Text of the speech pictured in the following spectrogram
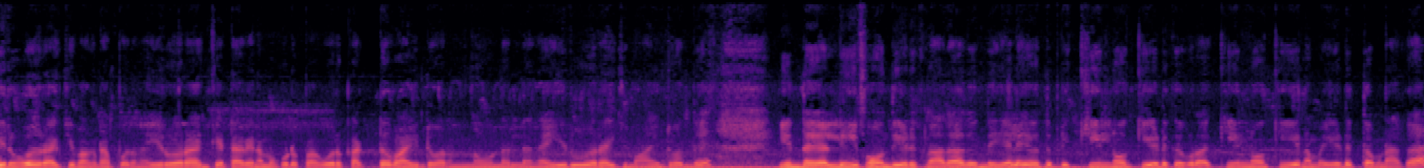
இருபது ரூபாய்க்கு வாங்கினா போதுங்க. இருபது ரூபாய்க்கு கேட்டாவே நம்ம கொடுப்பாங்க ஒரு கட்டு வாங்கிட்டு வரணும்னு ஒன்றும் இல்லைங்க. இருபது ரூபாய்க்கு வாங்கிட்டு வந்து இந்த லீஃபை வந்து எடுக்கணும். அதாவது இந்த இலையை வந்து இப்படி கீழ் நோக்கி எடுக்கக்கூடாது. கீழ் நோக்கி நம்ம எடுத்தோம்னாக்கா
